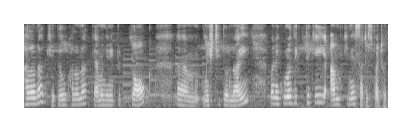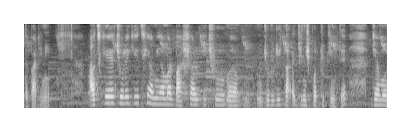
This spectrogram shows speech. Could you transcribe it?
ভালো না, খেতেও ভালো না। কেমন যেন একটু টক মিষ্টি তো নাই। মানে কোনো দিক থেকেই আম কিনে স্যাটিসফাইড হতে পারিনি। আজকে চলে গিয়েছি আমি আমার বাসার কিছু জরুরি জিনিসপত্র কিনতে। যেমন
